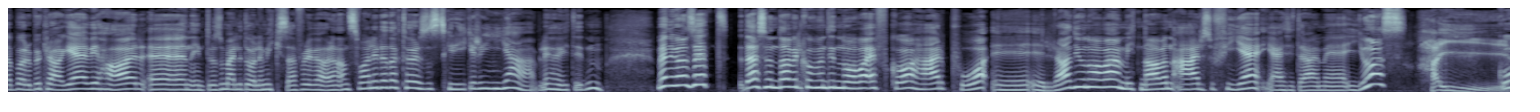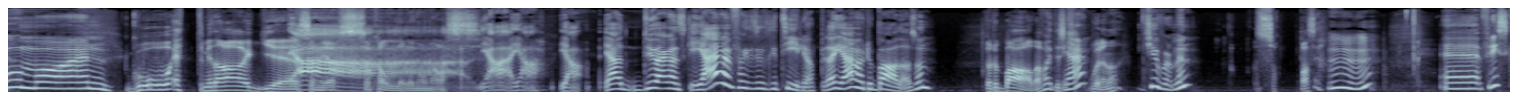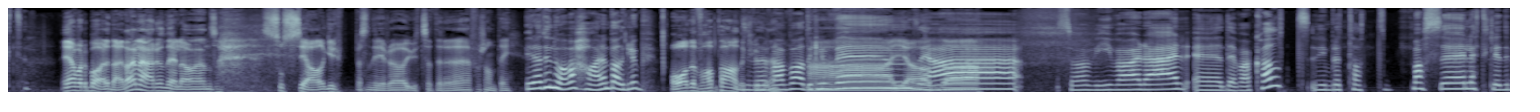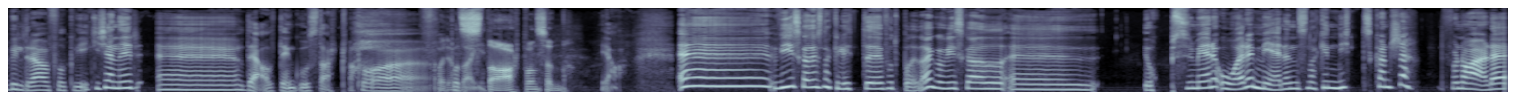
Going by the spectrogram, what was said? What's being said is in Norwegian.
det er bare å beklage. Vi har eh, en intro som er litt dårlig miksa fordi vi har en ansvarlig redaktør som skriker så jævlig høyt i den. Men uansett, det er søndag. Velkommen til Nova FK her på eh, Radio Nova. Mitt navn er Sofie. Jeg sitter her med Jonas. Hei! God morgen. God ettermiddag, ja. som vi også kaller det, noen av oss. Ja, ja, ja. ja du er ganske Jeg er faktisk ganske tidlig oppe i dag. Jeg har vært og bada og sånn. Du har vært og bada, faktisk. Ja. Hvor hen da? Tjuvholmen. Såpass, ja. Mhm. Eh, friskt. ja. Var det bare deg, da? Eller er du en del av en sosial gruppe som driver og utsetter dere for sånne ting? Radio Nova har en badeklubb. Å, det var badeklubben. Det var badeklubben. Ah, ja, ja. Så vi var der. Eh, Det var kaldt. Vi ble tatt masse lettkledde bilder av folk vi ikke kjenner. Eh, Det er alltid en god start på, For på en start på en søndag. Ja. Eh, vi skal jo snakke litt fotball i dag, og vi skal eh, oppsummere året mer enn snakke nytt, kanskje. For nå er det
